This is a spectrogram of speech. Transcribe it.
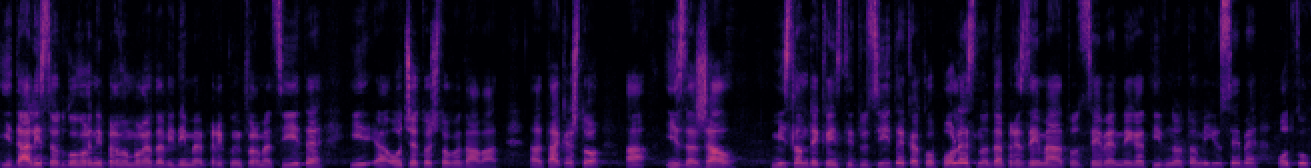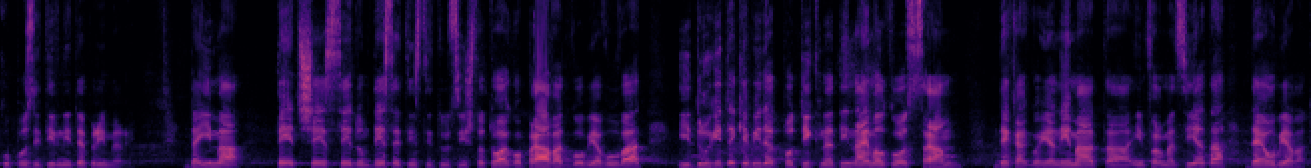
и дали се одговорни, прво мора да видиме преку информациите и а, очетот што го даваат. А, така што, а, и за жал, мислам дека институциите како полесно да преземаат од себе негативното меѓу себе, отколку позитивните примери. Да има 5, 6, 7, 10 институции што тоа го прават, го објавуваат, и другите ќе бидат потикнати најмалку од срам, дека ја немаат а, информацијата, да ја објават.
